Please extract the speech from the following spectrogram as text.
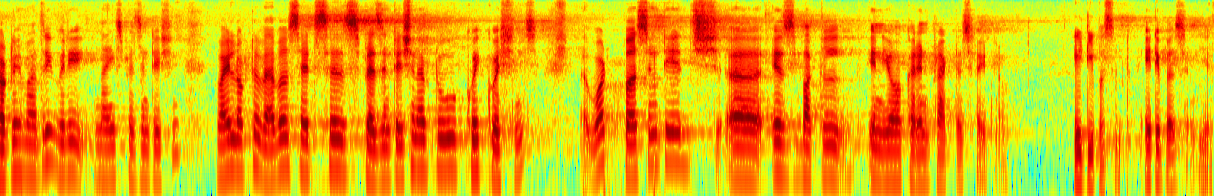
Dr. Himadri, very nice presentation. While Dr. Vaibhav sets his presentation, I have two quick questions. Uh, what percentage uh, is buckle in your current practice right now? 80%. 80%? Yes.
